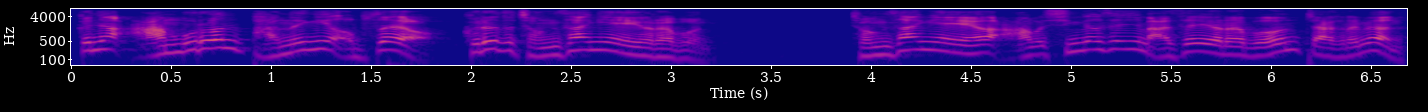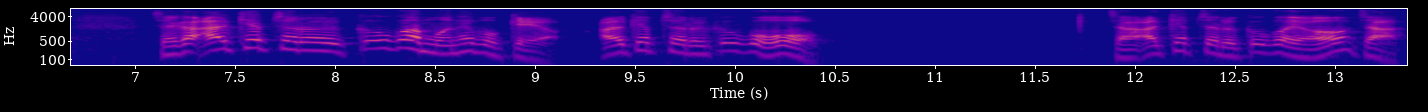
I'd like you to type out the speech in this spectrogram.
그냥 아무런 반응이 없어요. 그래도 정상이에요, 여러분. 정상이에요. 아무 신경 쓰지 마세요, 여러분. 자, 그러면 제가 알캡처를 끄고 한번 해볼게요. 알캡처를 끄고 자, 알캡처를 끄고요. 자,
